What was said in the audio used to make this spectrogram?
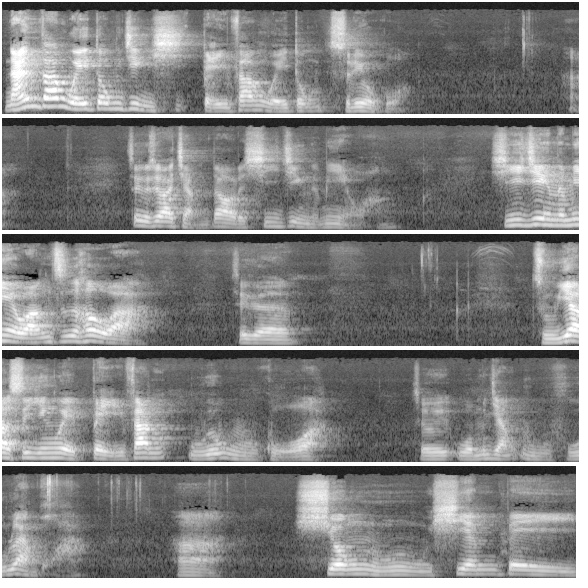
南方为东晋，西北方为东十六国，啊，这个是要讲到的西晋的灭亡。西晋的灭亡之后啊，这个主要是因为北方五五国啊，所以我们讲五胡乱华，啊，匈奴、鲜卑、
